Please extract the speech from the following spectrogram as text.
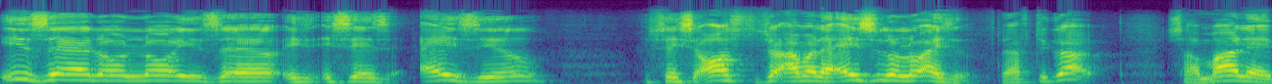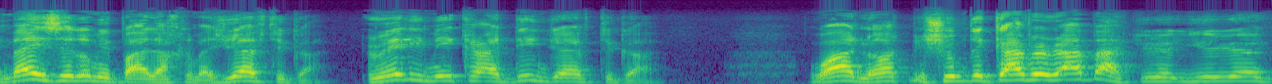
Izel or lo Izel? He says Azil. So he says, so Amar Azil or lo Azil? Do I have to go? So Amar Mezel or mi lach You have to go. Really, Mikra Adin, you have to go. Why not? Mishum the Gavra Rabbah. You're, you're a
